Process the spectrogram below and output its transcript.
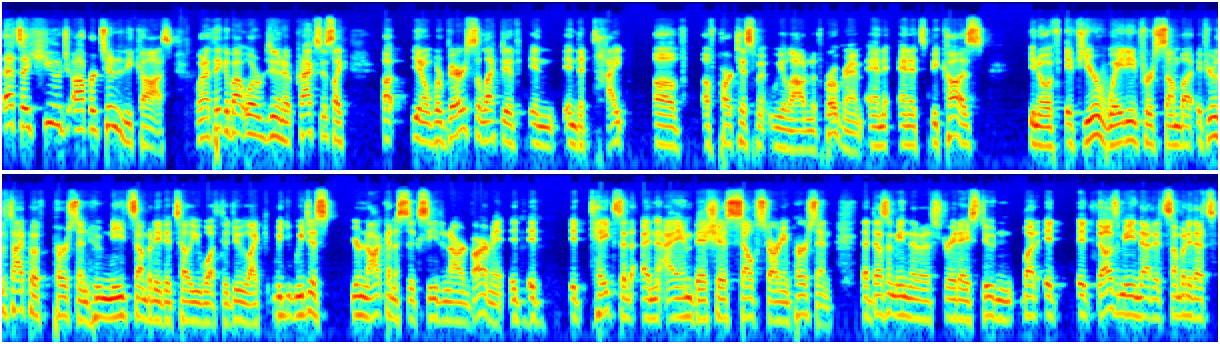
that's a huge opportunity cost. When I think about what we're doing at Praxis, like, uh, you know, we're very selective in in the type of of participant we allow into the program, and and it's because you know if, if you're waiting for somebody if you're the type of person who needs somebody to tell you what to do like we, we just you're not going to succeed in our environment it, it it takes an, an ambitious self-starting person. That doesn't mean that a straight a student but it it does mean that it's somebody that's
